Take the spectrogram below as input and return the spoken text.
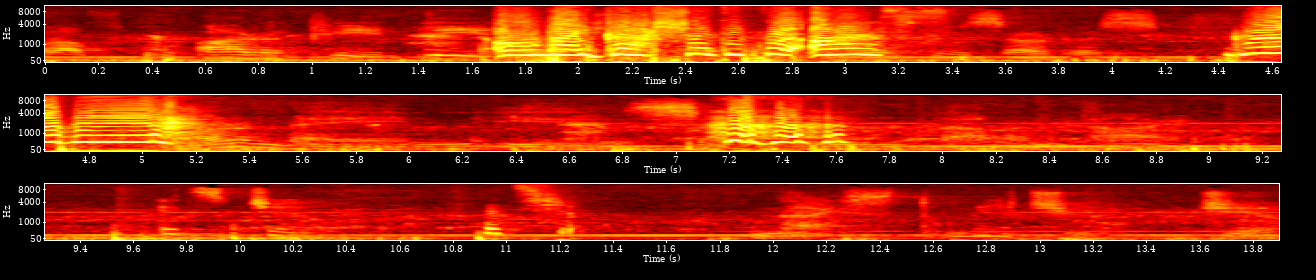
Of RPD. Oh my gosh, 24 hours! Rescue Service. Grabe! Her name is Valentine. It's Jill. It's Jill. Nice to meet you, Jill.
